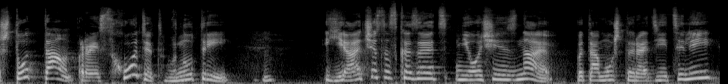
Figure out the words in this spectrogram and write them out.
Что там происходит внутри, я, честно сказать, не очень знаю, потому что родителей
